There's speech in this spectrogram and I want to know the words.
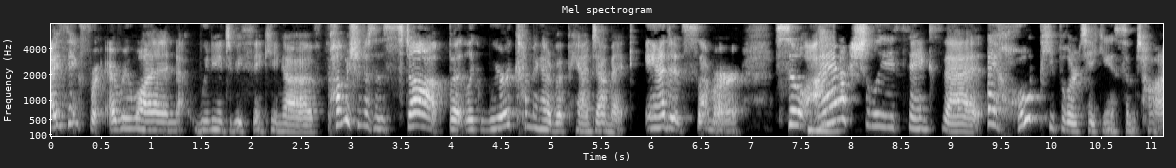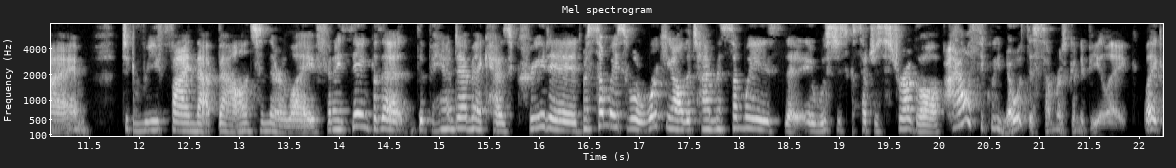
I think for everyone, we need to be thinking of publishing doesn't stop, but like we're coming out of a pandemic and it's summer. So mm-hmm. I actually think that I hope people are taking some time to refine that balance in their life. And I think that the pandemic has created, in some ways, we're working all the time. In some ways, that it was just such a struggle. I don't think we know what this summer is going to be like. Like,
